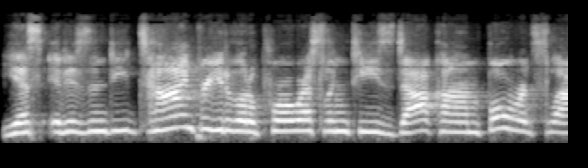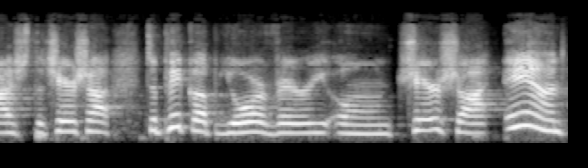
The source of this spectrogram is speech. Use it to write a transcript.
Yes, it is indeed time for you to go to prowrestlingtees.com forward slash the chair shot to pick up your very own chair shot and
